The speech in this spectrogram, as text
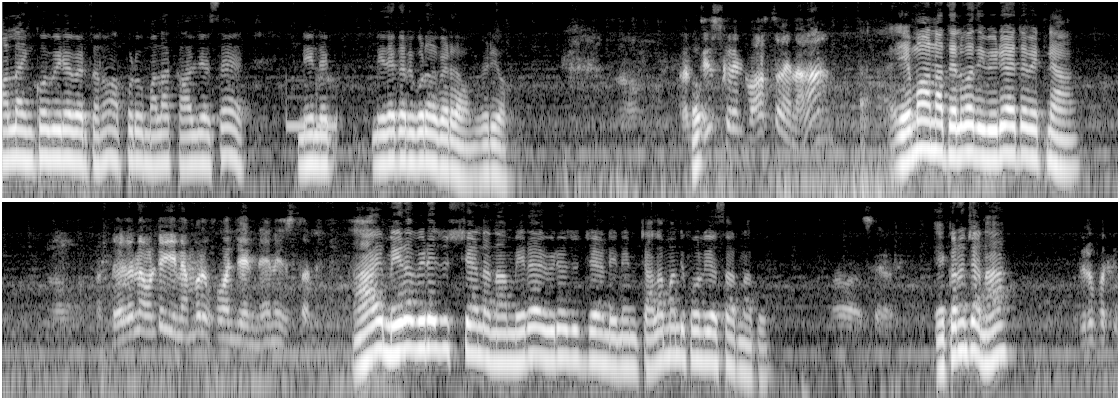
మళ్ళీ ఇంకో వీడియో పెడతాను. అప్పుడు మళ్ళీ కాల్ చేస్తే నీ దగ్గర నీ దగ్గర కూడా పెడదాం వీడియో. ఏమో అన్న తెలియదు ఈ వీడియో అయితే పెట్టినా. ఏదైనా ఉంటే ఈ నెంబర్ ఫోన్ చేయండి నేనే ఇస్తాను. మీరే వీడియో చూసి చేయండి అన్న మీరే వీడియో చూసి చేయండి. నేను చాలా మంది ఫోన్ చేస్తారు నాకు. సరే. ఎక్కడి నుంచి అన్న? తిరుపతి.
